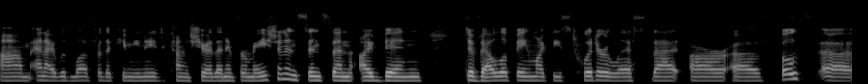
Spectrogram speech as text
Um, and I would love for the community to kind of share that information. And since then, I've been developing like these Twitter lists that are of both uh,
